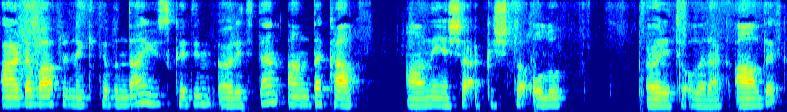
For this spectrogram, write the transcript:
Arda Bafra'nın kitabından 100 Kadim Öğretiden Anda Kal, Anı Yaşa Akışta Olu öğreti olarak aldık.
